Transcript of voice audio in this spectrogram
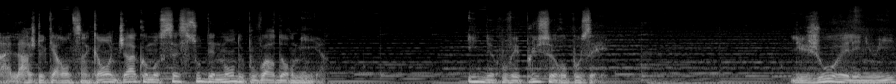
À l'âge de 45 ans, Giacomo cesse soudainement de pouvoir dormir. Il ne pouvait plus se reposer. Les jours et les nuits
